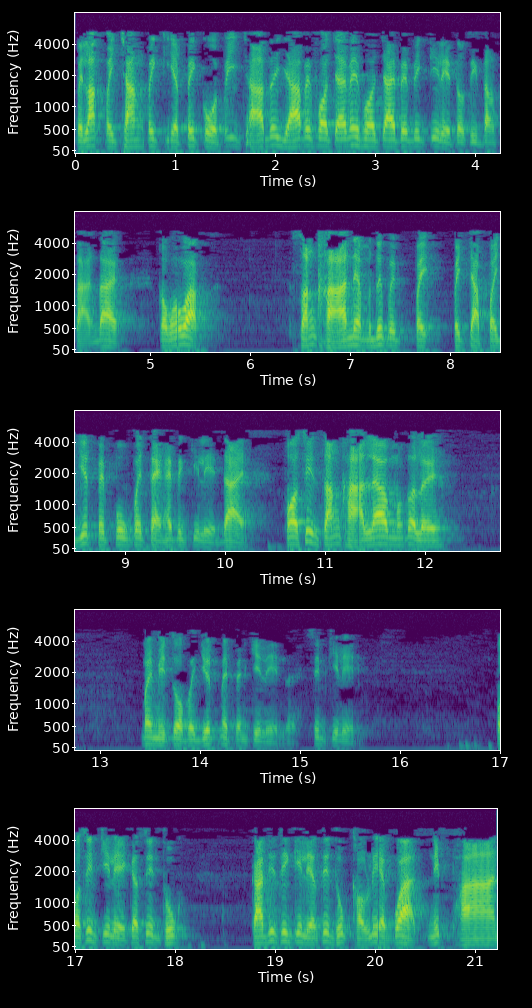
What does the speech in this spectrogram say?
ไปรักไปชังไปเกลียดไปโกรธไปอิจฉาไปหยาไปพอใจไม่พอใจไปเป็นกิเลสต่อสิ่งต่าง ๆ ได้ ก็เพราะว่าสังขารเนี่ยมันถึงไปไปไปจับไปยึดไปปรุงไปแต่งให้เป็นกิเลสได้ พอสิ้นสังขารแล้วมันก็เลย ไม่มีตัวไปยึดไม่เป็นกิเลสเลย สิ้นกิเลสพอสิ้นกิเลสก็สิ้นทุกการที่สิ้นกิเลสสิ้นทุกเขาเรียกว่า นิพพาน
